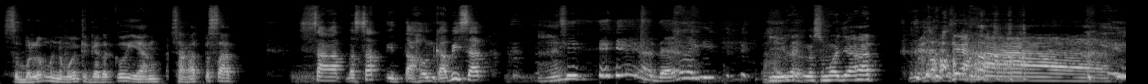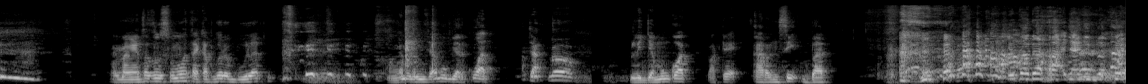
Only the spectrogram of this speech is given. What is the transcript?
Sebelum menemui kegiatanku yang sangat pesat. sangat pesat di tahun kabisat. Ada lagi. Gila lo semua jahat. Emang itu tuh semua tekad gue udah bulat. Makanya minum jamu biar kuat. Cakep. Beli jamu kuat pakai currency bat. Itu ada haknya di belakang.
